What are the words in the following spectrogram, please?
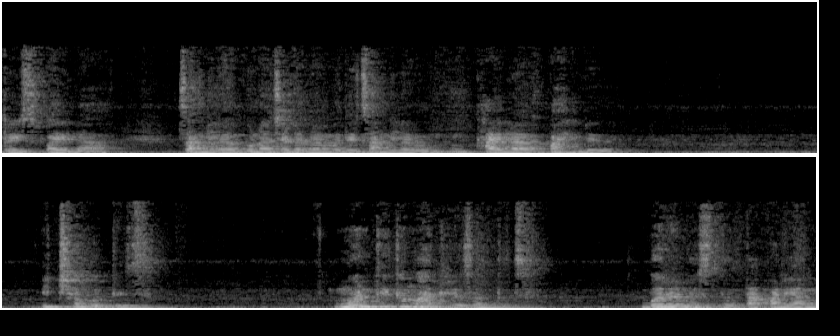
ड्रेस पाहिला चांगलं कुणाच्या डब्यामध्ये चांगलं खायला पाहिलं. इच्छा होतेच. मन तिथं मारलं जातच. बरं नसतं तापाने अंग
